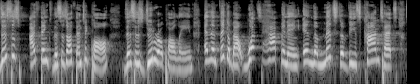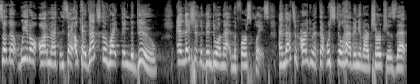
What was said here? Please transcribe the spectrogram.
this is, I think this is authentic Paul. This is Deutero-Pauline. And then think about what's happening in the midst of these contexts so that we don't automatically say, okay, that's the right thing to do. And they shouldn't have been doing that in the first place. And that's an argument that we're still having in our churches that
